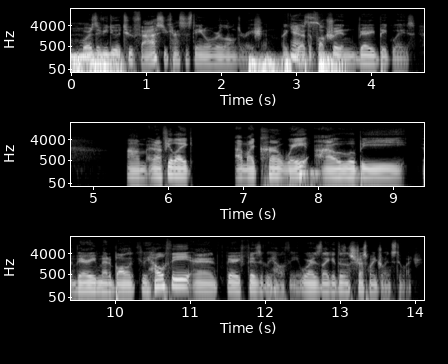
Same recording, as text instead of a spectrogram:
Mhm. Whereas if you do it too fast, you can't sustain over a long duration. Like you have to fluctuate in very big ways. Um, and I feel like at my current weight, I will be very metabolically healthy and very physically healthy. Whereas like it doesn't stress my joints too much.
